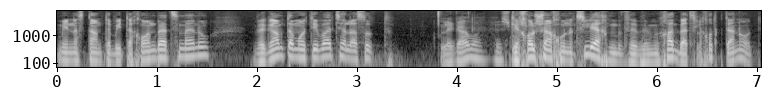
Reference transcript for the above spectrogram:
מן הסתם את הביטחון בעצמנו, וגם את המוטיבציה לעשות לגמרי. ככל שאנחנו נצליח, ובמיוחד בהצלחות קטנות,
